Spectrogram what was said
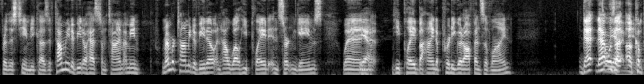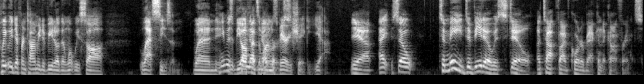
for this team because if Tommy DeVito has some time, I mean, remember Tommy DeVito and how well he played in certain games when yeah. he played behind a pretty good offensive line? That that oh, was yeah, a, I mean, a completely different Tommy DeVito than what we saw last season when he was the offensive line was very shaky. Yeah. Yeah. I so to me, DeVito is still a top five quarterback in the conference.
